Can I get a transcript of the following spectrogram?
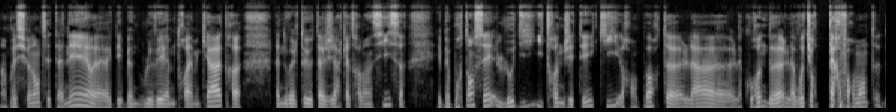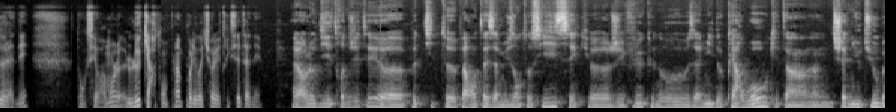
impressionnante cette année, avec des BMW M3, M4, la nouvelle Toyota GR86. Et bien pourtant, c'est l'Audi e-tron GT qui remporte la, couronne de la voiture performante de l'année. Donc c'est vraiment le carton plein pour les voitures électriques cette année. Alors l'Audi e-tron GT, euh, petite euh, parenthèse amusante aussi, c'est que j'ai vu que nos amis de Carwow, qui est un, une chaîne YouTube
